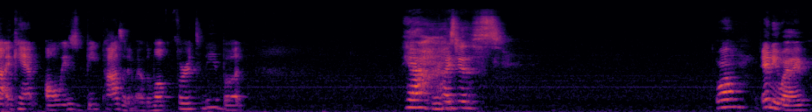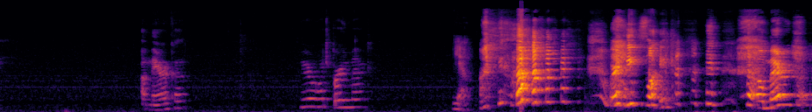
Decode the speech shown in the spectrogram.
it can't always be positive. I would love for it to be, but Yeah, I just-. Well, anyway. America. You ever watch Bernie Mac? yeah. Where he's like, America.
